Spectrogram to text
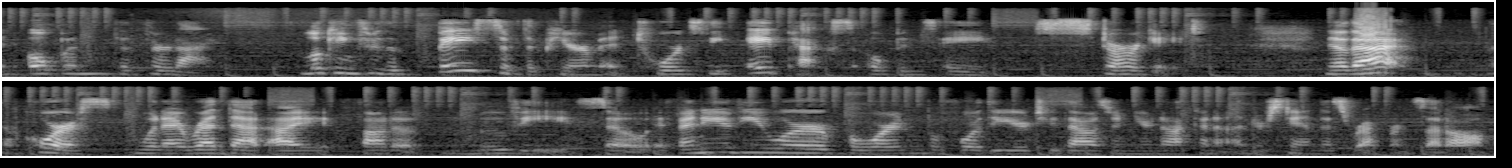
and open the third eye. Looking through the base of the pyramid towards the apex opens a stargate. Now that, of course, when I read that, I thought of the movie. So if any of you were born before the year 2000, you're not going to understand this reference at all.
